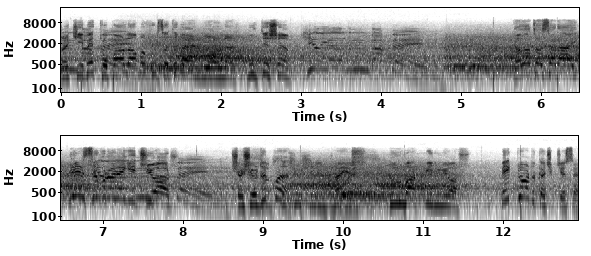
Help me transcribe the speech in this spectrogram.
Rakibe toparlanma fırsatı vermiyorlar. Muhteşem. Galatasaray 1-0 öne geçiyor. Şaşırdık mı? Hayır. Durmak bilmiyor. Bekliyorduk açıkçası.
